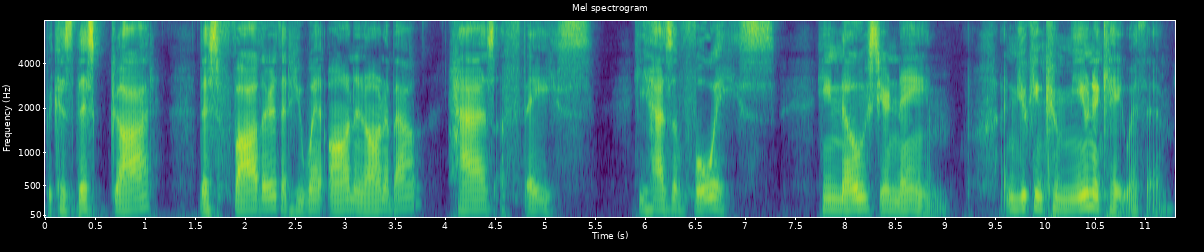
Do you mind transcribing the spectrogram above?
Because this God, this Father that he went on and on about, has a face. He has a voice. He knows your name. And you can communicate with him.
